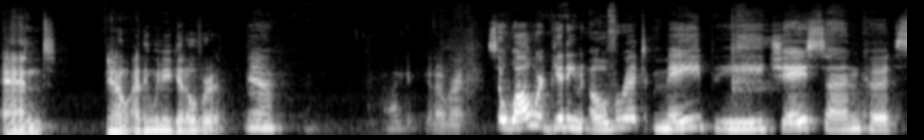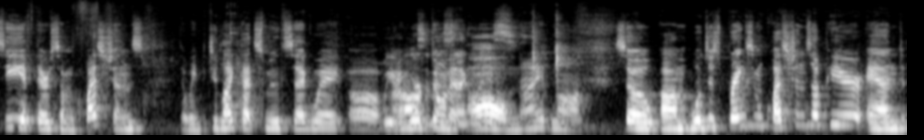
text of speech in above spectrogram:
and you know i think we need to get over it Yeah. I like. Get over it. So while we're getting over it, maybe Jason could see if there's some questions that we do you like that smooth segue. Oh, We I worked on at it all night long. So um, we'll just bring some questions up here and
